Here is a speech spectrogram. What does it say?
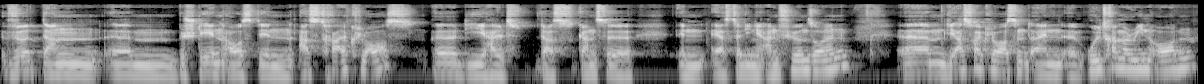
wird dann ähm, bestehen aus den Astral Claws, äh, die halt das Ganze in erster Linie anführen sollen. Ähm, die Astral Claws sind ein äh, Ultramarine-Orden,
